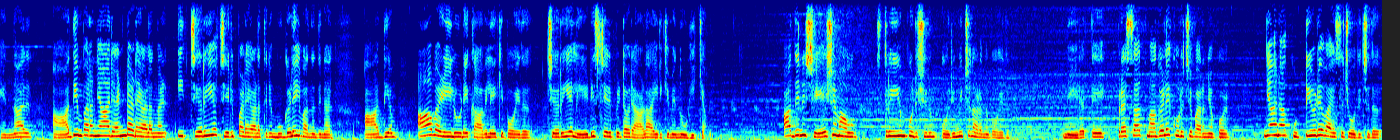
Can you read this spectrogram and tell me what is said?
എന്നാൽ ആദ്യം പറഞ്ഞ ആ രണ്ടടയാളങ്ങൾ ഈ ചെറിയ ചെരുപ്പടയാളത്തിന് മുകളിൽ വന്നതിനാൽ ആദ്യം ആ വഴിയിലൂടെ കാവിലേക്ക് പോയത് ചെറിയ ലേഡീസ് ചെരുപ്പിട്ട ഒരാളായിരിക്കുമെന്ന് ഊഹിക്കാം. അതിനുശേഷമാവും സ്ത്രീയും പുരുഷനും ഒരുമിച്ച് നടന്നു പോയത്. നേരത്തെ പ്രസാദ് മകളെ കുറിച്ച് പറഞ്ഞപ്പോൾ ഞാൻ ആ കുട്ടിയുടെ വയസ്സ് ചോദിച്ചത്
